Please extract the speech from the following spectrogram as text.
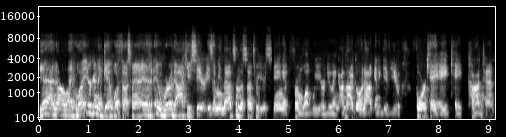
Yeah, no, like what you're gonna get with us, man. It, it, we're a docu series. I mean, that's in the sense where you're seeing it from what we are doing. I'm not going out going to give you 4K, 8K content.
